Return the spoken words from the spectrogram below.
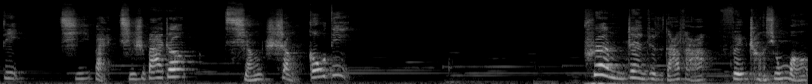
第七百七十八章强上高地。Prime 战队的打法非常凶猛，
